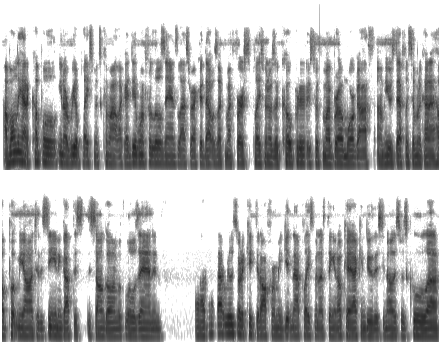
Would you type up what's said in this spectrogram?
I've only had a couple, you know, real placements come out. Like I did one for Lil Xan's last record. That was like my first placement. It was a co-produced with my bro Morgoth. Um, he was definitely someone who kind of helped put me on to the scene and got this this song going with Lil Xan. And uh, that, that, really sort of kicked it off for me. Getting that placement, I was thinking, okay, I can do this. You know, this was cool. Uh,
